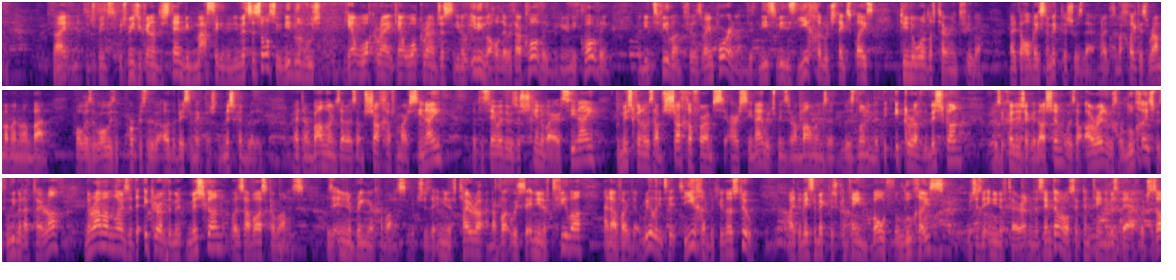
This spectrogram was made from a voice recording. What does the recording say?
right? Which means, which means you can understand being masig and you need mitzvahs also. You need levush. You can't walk around. You can't walk around just you know eating the whole day without clothing. You need clothing. You need tefillah, and tefillah is very important. And there needs to be this yichud which takes place between the world of Torah and tefillah. Right? The whole base of Mikdash was that. Right? The machlekes Rambam and Ramban. What was the, what was the purpose of the, of the base of Mikdash, the Mishkan really? Right? The Ramban learns that it was Amshacha from Har Sinai. That the same way there was a Shechina by Har Sinai, the Mishkan was Amshacha for Har Sinai, which means the Ramban learns that, is learning that the Ikar of the Mishkan was the Kodesh HaKadoshim, was the Aron, was the Luchais, was Limud Torah. And the Rambam learns that the Ikar of the Mishkan was Havas Kabbanis. Was the inyan of bringing their Kabbanis, which is the inyan of Torah, and Ava, which is the inyan of Tefillah and Avodah. Really, it's it's a yichud between those two. Right? The base of Mikdash contained both the Luchais, which is the inyan of Torah, and at the same time it also contained the Mizbeach, which is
